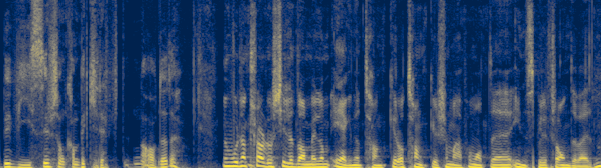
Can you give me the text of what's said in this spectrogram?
beviser som kan bekrefte den avdøde. Men hvordan klarer du å skille da mellom egne tanker og tanker som er på en måte innspill fra åndeverden?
